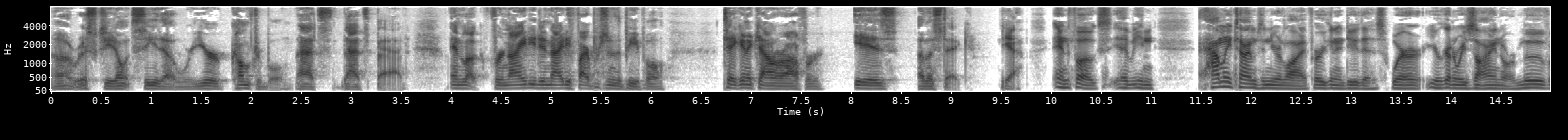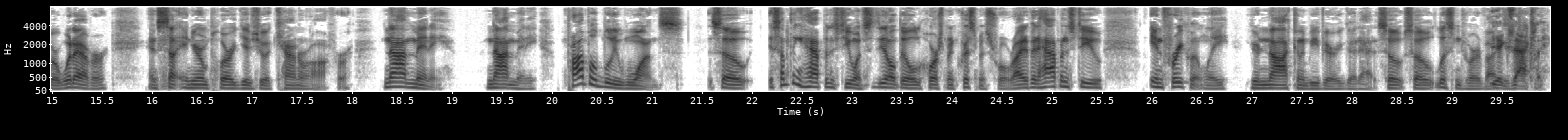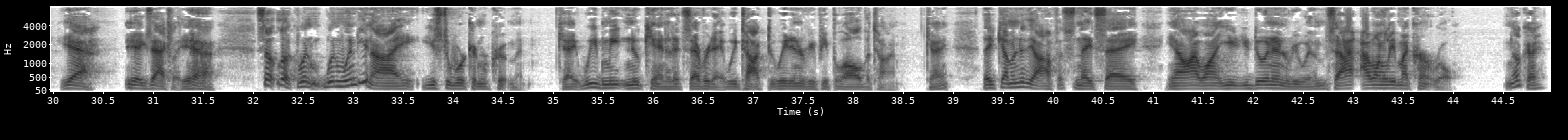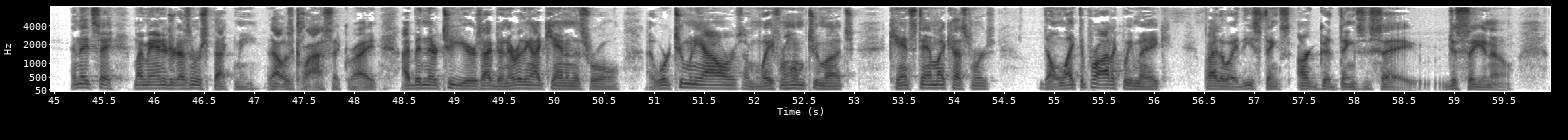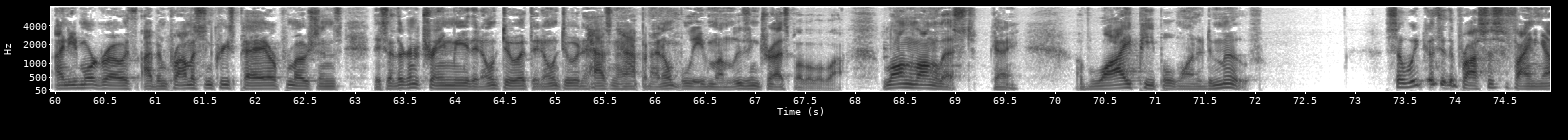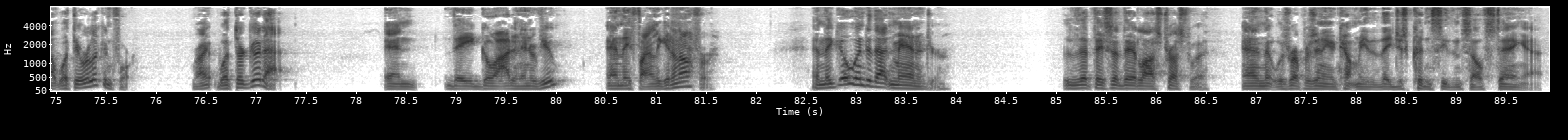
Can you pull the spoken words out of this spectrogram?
Uh, risks you don't see though, where you're comfortable. That's that's bad. And look, for ninety to ninety five percent of the people, taking a counteroffer is a mistake. Yeah, and folks, I mean how many times in your life are you going to do this where you're going to resign or move or whatever and so, and your employer gives you a counteroffer not many not many. Probably once. So if something happens to you once the old, the old Horstman christmas rule right? If it happens to you infrequently you're not going to be very good at it. So so listen to our advice. Exactly. Yeah. Yeah exactly. Yeah. So look when when wendy and i used to work in recruitment okay we'd meet new candidates every day. We'd talk to we'd interview people all the time Okay. They'd come into the office and they'd say, you know, I want you, you do an interview with them. Say, I, I want to leave my current role. Okay. And they'd say, my manager doesn't respect me. That was classic, right? I've been there two years. I've done everything I can in this role. I work too many hours. I'm away from home too much. Can't stand my customers. Don't like the product we make. By the way, these things aren't good things to say, just so you know. I need more growth. I've been promised increased pay or promotions. They said they're going to train me. They don't do it. They don't do it. It hasn't happened. I don't believe them. I'm losing trust, blah, blah, blah, blah. Long, long list, okay, of why people wanted to move. So we'd go through the process of finding out what they were looking for, right? What they're good at. And they go out and interview and they finally get an offer. And they go into that manager that they said they had lost trust with and that was representing a company that they just couldn't see themselves staying at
